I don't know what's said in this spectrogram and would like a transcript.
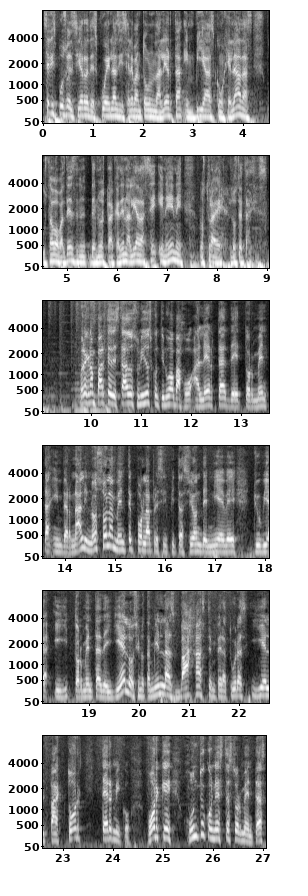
se dispuso el cierre de escuelas y se levantó una alerta en vías congeladas. Gustavo Valdés de, nuestra cadena aliada CNN nos trae los detalles. Una gran parte de Estados Unidos continúa bajo alerta de tormenta invernal y no solamente por la precipitación de nieve, lluvia y tormenta de hielo, sino también las bajas temperaturas y el factor térmico, porque junto con estas tormentas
